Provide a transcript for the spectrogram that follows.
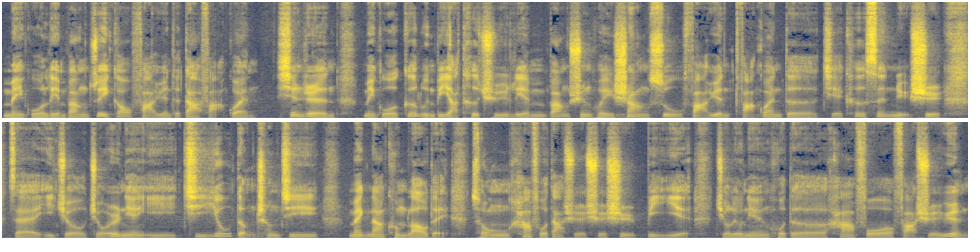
美国联邦最高法院的大法官。现任美国哥伦比亚特区联邦巡回上诉法院法官的杰克森女士，在一九九二年以极优等成绩 （magna cum laude） 从哈佛大学学士毕业，九六年获得哈佛法学院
